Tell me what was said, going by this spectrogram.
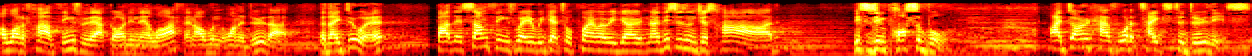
a lot of hard things without God in their life, and I wouldn't want to do that. But they do it but there's some things where we get to a point where we go, no, this isn't just hard, this is impossible. I don't have what it takes to do this.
